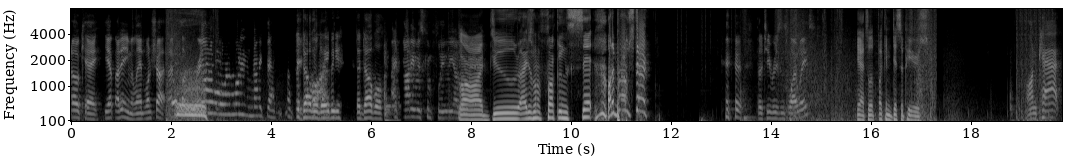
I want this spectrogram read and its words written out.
okay. Yep, I didn't even land one shot. I'm fucking. No, I wanted a knife back. The double, baby. The double. I thought he was completely on. God, dude, I just want to fucking sit on a broomstick. 13 reasons why ways? Yeah, till it fucking disappears. On cat.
